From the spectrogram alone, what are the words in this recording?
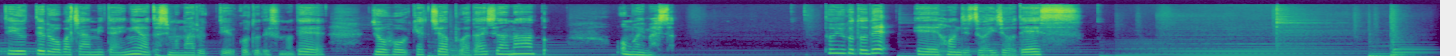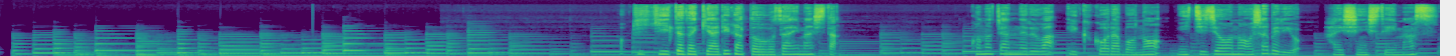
って言ってるおばちゃんみたいに私もなるっていうことですので、情報キャッチアップは大事だなと思いました。ということで、えー、本日は以上です。きいただきありがとうございました。このチャンネルは、ゆくコラボの日常のおしゃべりを配信しています。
